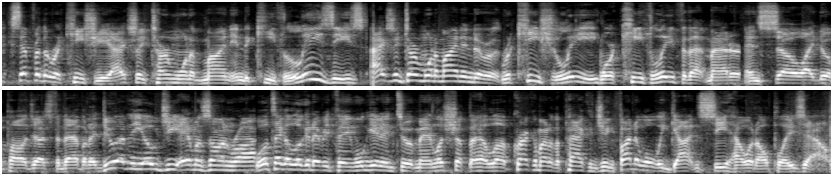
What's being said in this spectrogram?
except for the Rikishi. I actually turned one of mine into Keith Lee's. I actually turned one of mine into Rikishi Lee, or Keith Lee for that matter, and so I do apologize for that, but I do have the OG Amazon Rock. We'll take a look at everything. We'll get into it, man. Let's shut the hell up, crack them out of the packaging, find out what we got, and see how it all plays out.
